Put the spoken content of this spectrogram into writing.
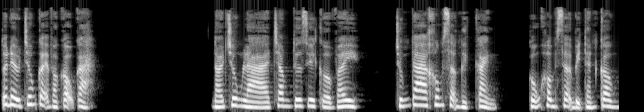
tôi đều trông cậy vào cậu cả. Nói chung là trong tư duy cờ vây, chúng ta không sợ nghịch cảnh, cũng không sợ bị tấn công.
